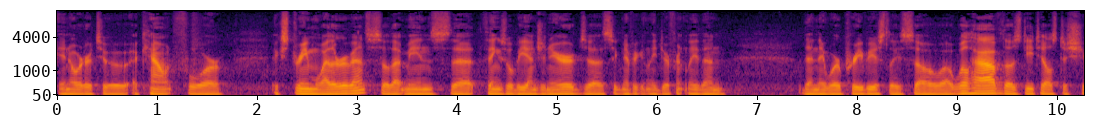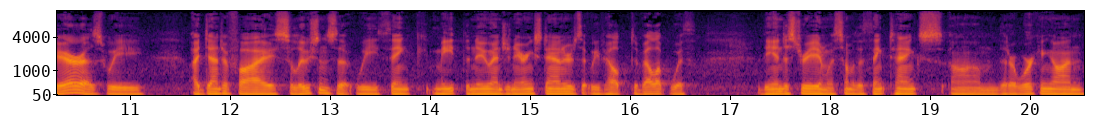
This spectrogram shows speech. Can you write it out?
in order to account for extreme weather events. So that means that things will be engineered uh, significantly differently than, than they were previously. So uh, we'll have those details to share as we identify solutions that we think meet the new engineering standards that we've helped develop with the industry and with some of the think tanks um, that are working on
